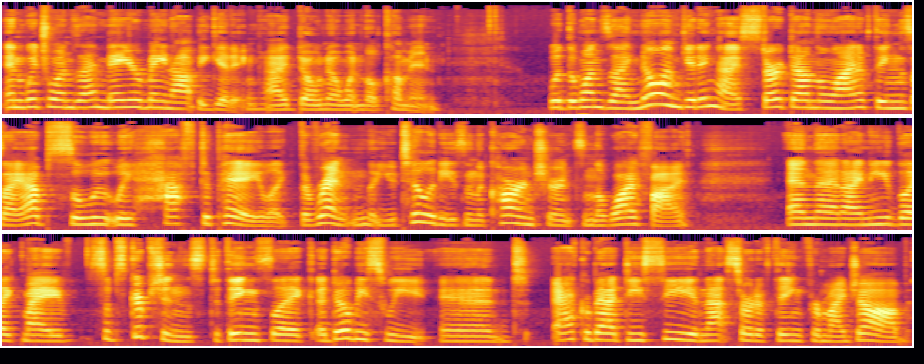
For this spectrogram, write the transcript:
and which ones I may or may not be getting. I don't know when they'll come in. With the ones I know I'm getting, I start down the line of things I absolutely have to pay, like the rent and the utilities and the car insurance and the Wi Fi. And then I need like my subscriptions to things like Adobe Suite and Acrobat DC and that sort of thing for my job.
